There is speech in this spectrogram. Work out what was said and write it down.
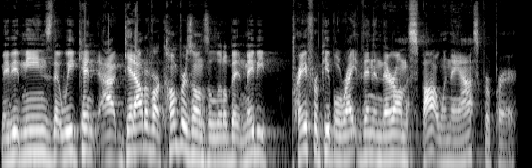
Maybe it means that we can uh, get out of our comfort zones a little bit and maybe pray for people right then and there on the spot when they ask for prayer.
